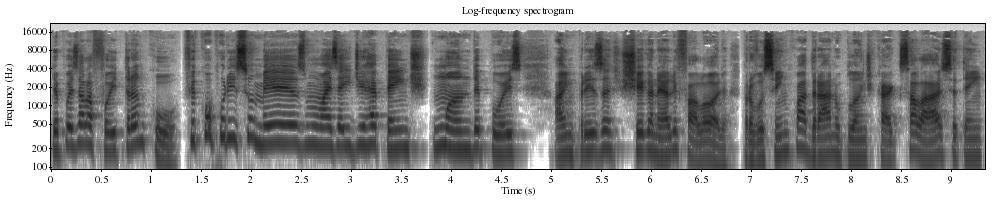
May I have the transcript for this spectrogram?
Depois ela foi e trancou. Ficou por isso mesmo, mas aí de repente, um ano depois, a empresa chega nela e fala: olha, para você enquadrar no plano de cargo e salário, você tem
